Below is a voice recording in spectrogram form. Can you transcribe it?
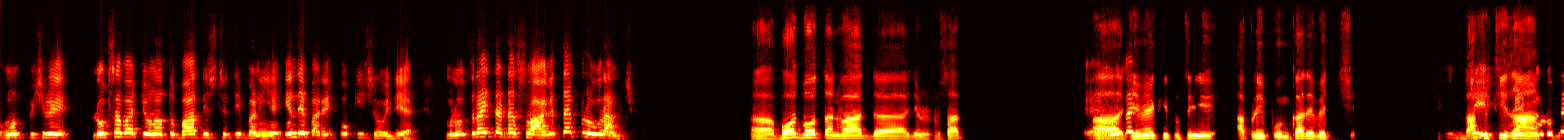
ਹੁਣ ਪਿਛਲੇ ਲੋਕ ਸਭਾ ਚੋਣਾਂ ਤੋਂ ਬਾਅਦ ਦੀ ਸਥਿਤੀ ਬਣੀ ਹੈ, ਇਹਦੇ ਬਾਰੇ ਉਹ ਕੀ ਸੋਚਦੇ ਆ? ਮਲਹੋਤਰਾ ਜੀ, ਤੁਹਾਡਾ ਸਵਾਗਤ ਹੈ ਪ੍ਰੋਗਰਾਮ 'ਚ। ਬਹੁਤ ਬਹੁਤ ਧੰਨਵਾਦ ਜਨਰਲ ਸਾਹਿਬ ਇਹ ਅਹ ਮਲਹੋਤਰਾ ਜੀ- ਜਿਵੇਂ ਕਿ ਤੁਸੀਂ ਆਪਣੀ ਭੂਮਿਕਾ ਦੇ ਵਿੱਚ ਕਾਫੀ ਚੀਜ਼ਾਂ-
